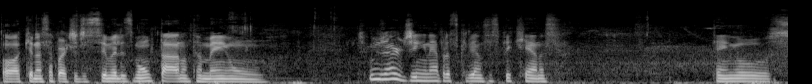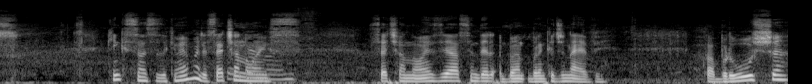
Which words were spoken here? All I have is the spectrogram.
Ó, aqui nessa parte de cima eles montaram também um tipo um jardim, né, para as crianças pequenas. Tem os quem que são esses aqui mesmo, Maria? Sete, Sete anões. anões. Sete anões e a Cinder... Branca de Neve. Com a bruxa.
